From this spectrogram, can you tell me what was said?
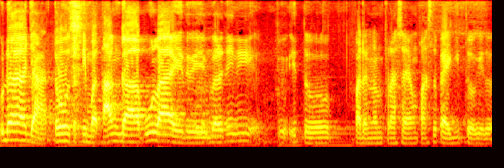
udah jatuh tertimpa tangga pula gitu. Ibaratnya ini itu padanan perasa yang pas tuh kayak gitu gitu.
